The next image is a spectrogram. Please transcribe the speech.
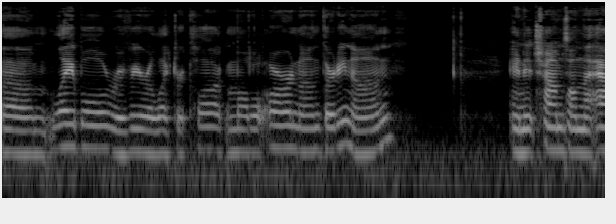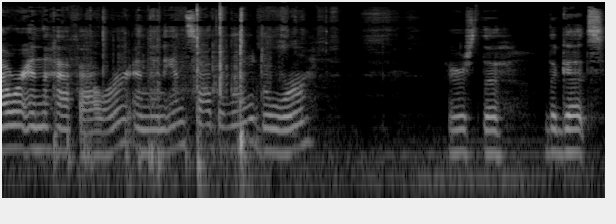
um, label, Revere Electric Clock, Model R939. And it chimes on the hour and the half hour. And then inside the little door, there's the, the guts.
